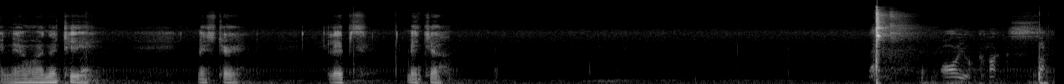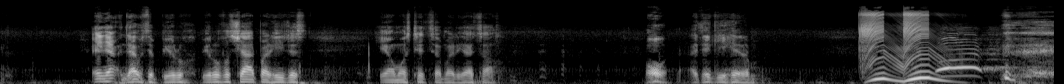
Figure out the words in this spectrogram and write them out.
And now on the tee, Mr. Lips Mitchell. Oh, you cocksucker. And that, that was a beautiful, beautiful shot, but he just, he almost hit somebody, that's all. Oh, I think he hit him.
